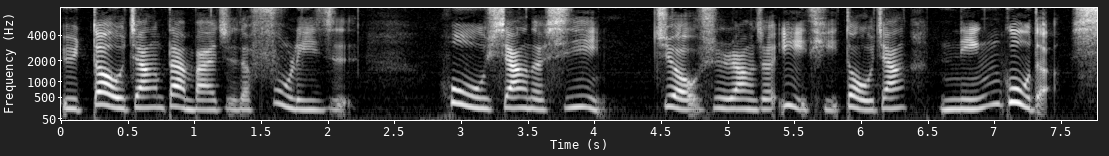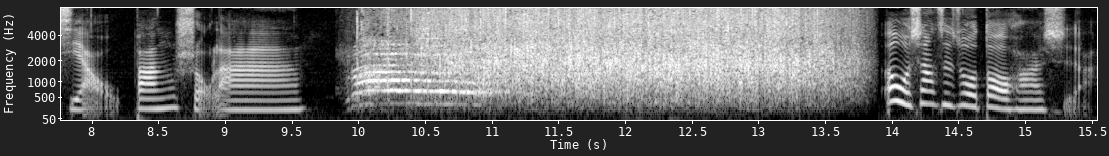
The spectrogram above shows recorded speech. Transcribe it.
与豆浆蛋白质的负离子互相的吸引。就是让这一体豆浆凝固的小帮手啦。而我上次做豆花时啊，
